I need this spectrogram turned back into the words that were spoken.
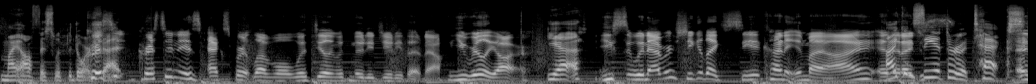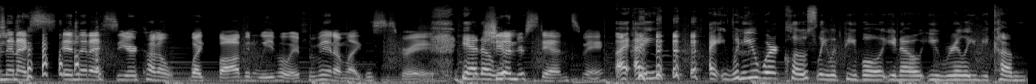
my office with the door Kristen, shut. Kristen is expert level with dealing with Moody Judy, though, now. You really are. Yeah. You see, Whenever she could, like, see it kind of in my eye. And I then can I see it through a text. And then I and then I see her kind of like bob and weave away from me, and I'm like, this is great. yeah, no, She understands me. I, I, I when you work closely with people, you know, you really become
